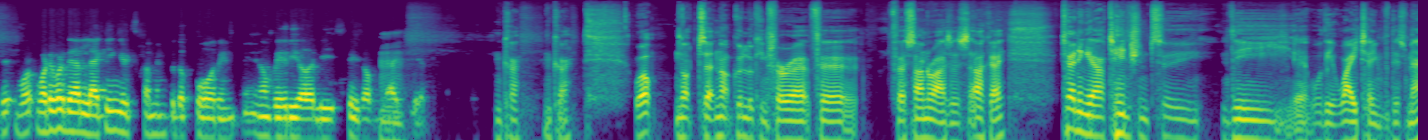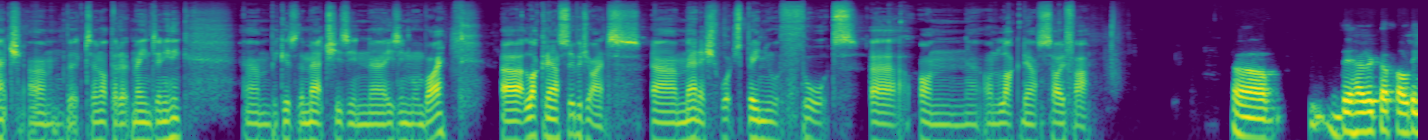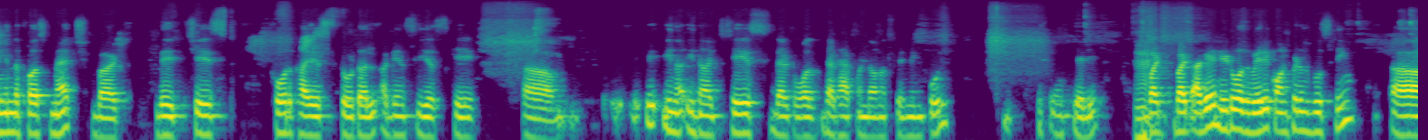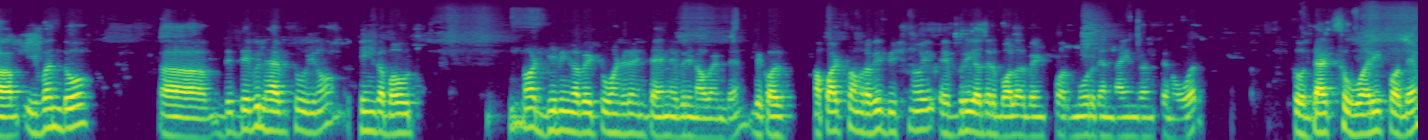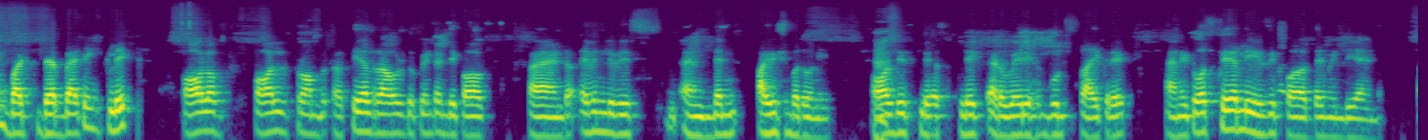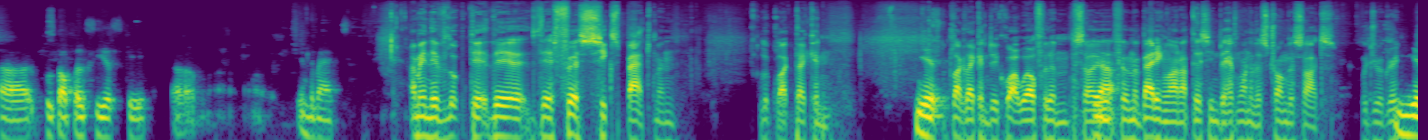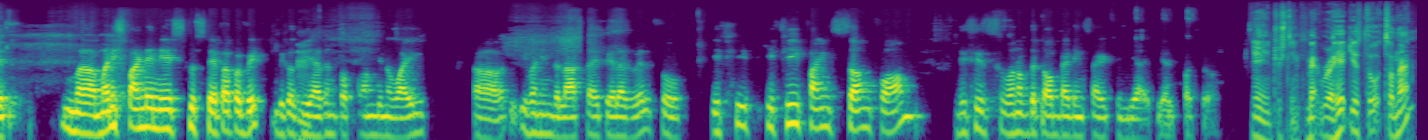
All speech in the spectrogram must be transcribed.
they, whatever they are lacking, it's coming to the fore in you know very early stage of mm. that year. Okay, okay. Well, not uh, not good looking for uh, for for Sunrisers. Okay, turning our attention to the uh, well the away team for this match, um, but not that it means anything um, because the match is in uh, is in Mumbai. Uh, Lucknow Super Giants. Uh, Manish, what's been your thoughts uh, on uh, on Lucknow so far? Uh, they had a tough outing in the first match, but they chased fourth highest total against CSK um, in a in a chase that was that happened on a swimming pool, essentially. Mm. But but again, it was very confidence boosting. Uh, even though uh, they, they, will have to you know think about not giving away 210 every now and then because apart from Ravi Bishnoi, every other bowler went for more than nine runs and over. So that's a worry for them. But their batting clicked. All of all from uh, KL Rahul to Quinton de Kock and Evin Lewis and then Ayush Badoni. All these players clicked at a very good strike rate, and it was fairly easy for them in the end uh, to topple CSK. Uh, in the match. I mean, they've looked their their, their first six batsmen look like they can. Yes. Look like they can do quite well for them. So yeah. from a batting lineup, they seem to have one of the stronger sides. Would you agree? Yes. Manish Pandey needs to step up a bit because mm. he hasn't performed in a while, uh, even in the last IPL as well. So if he if he finds some form, this is one of the top batting sides in the IPL for sure. Yeah, interesting. Matt Rohit, your thoughts on that?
